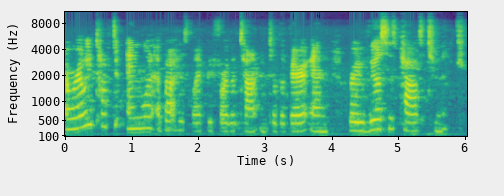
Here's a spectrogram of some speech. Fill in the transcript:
and rarely talked to anyone about his life before the town until the very end, where he reveals his past to Nick.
